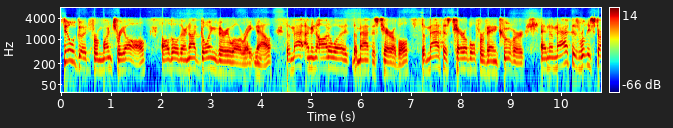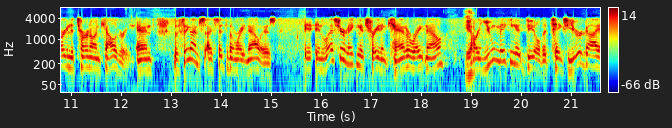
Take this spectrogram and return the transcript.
still good for Montreal, although they're not going very well right now. The math, I mean Ottawa, the math is terrible. The math is terrible for Vancouver, and the math is really starting to turn on Calgary. And the thing I'm, I said to them right now is, unless you're making a trade in Canada right now, Yeah. are you making a deal that takes your guy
